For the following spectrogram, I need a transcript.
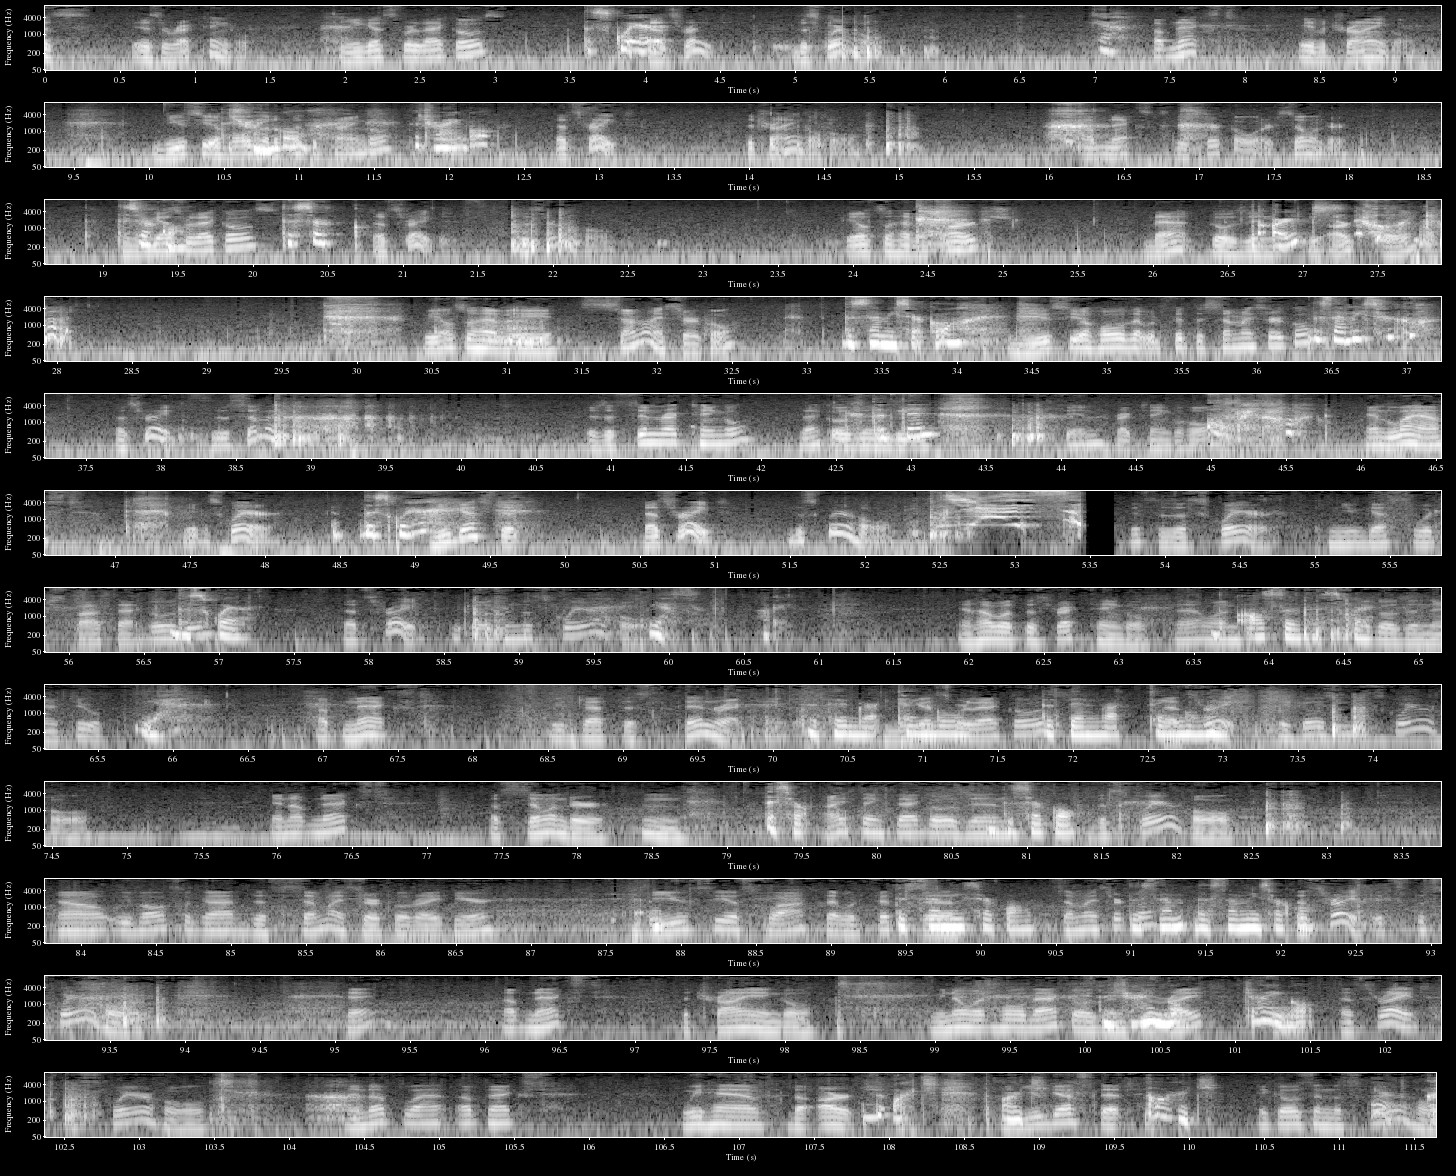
This is a rectangle. Can you guess where that goes? The square. That's right. The square hole. Yeah. Up next, we have a triangle. Do you see a The hole that'll fit the triangle? The triangle. That's right. The triangle hole. Up next, the circle or cylinder. The Can you guess where that goes? The circle. That's right. The circle hole. We also have an arch. That goes in Arch. the arch Oh hole. god. We also have a semicircle. The semicircle. Do you see a hole that would fit the semicircle? The semicircle. That's right. A semicircle. There's a thin rectangle. That goes in The the thin. thin rectangle hole. Oh my god. And last, we have a square. The square. You guessed it. That's right. The square hole. Yes. This is a square. Can you guess which spot that goes The in? The square. That's right. It goes in the square hole. Yes. And how about this rectangle? That one Also the square. that goes in there too. Yeah. Up next, we've got this thin rectangle. The thin Can you rectangle. guess where that goes? The thin rectangle. That's right. It goes in the square hole. And up next, a cylinder. Hmm. The circle. I think that goes in The circle. the square hole. Now, we've also got this semicircle right here. Do you see a slot that would fit The the, semicircle. semicircle? The sem. The semicircle. That's right. It's the square hole. Okay. Up next, the triangle. We know what hole that goes The into, triangle. right? Triangle. That's right, the square hole. And up la- up next, we have the arch. The arch. The arch. You guessed it. The arch. It goes in the square hole.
